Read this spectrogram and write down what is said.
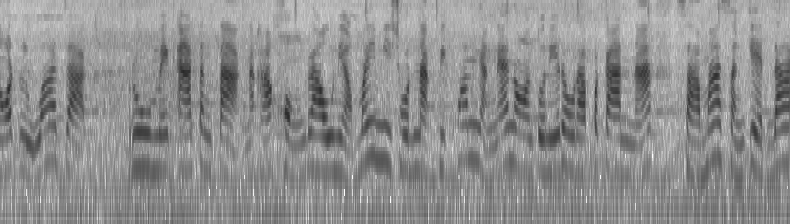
น็อตหรือว่าจาก รูเมคอาร์ตต่างๆนะคะ ของเราเนี่ยไม่มีชนหนักพลิกคว่ำอย่างแน่นอนตัวนี้เรารับประกันนะ สามารถสังเกตได้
